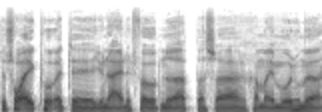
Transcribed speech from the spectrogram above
du tror ikke på, at uh, United får åbnet op, og så kommer i målhumør?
